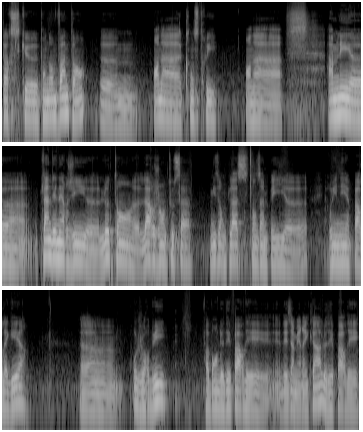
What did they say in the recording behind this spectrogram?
parce que pendant 20 ans, on a construit, on a amené plein d'énergie, le temps, l'argent, tout ça, mis en place dans un pays ruiné par la guerre euh, aujourd'hui, enfin bon, le départ des, Américains, le départ des,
